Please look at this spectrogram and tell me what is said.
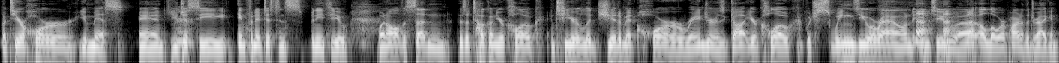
But to your horror, you miss. And you just see infinite distance beneath you. When all of a sudden, there's a tug on your cloak. And to your legitimate horror, Ranger has got your cloak, which swings you around into uh, a lower part of the dragon.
